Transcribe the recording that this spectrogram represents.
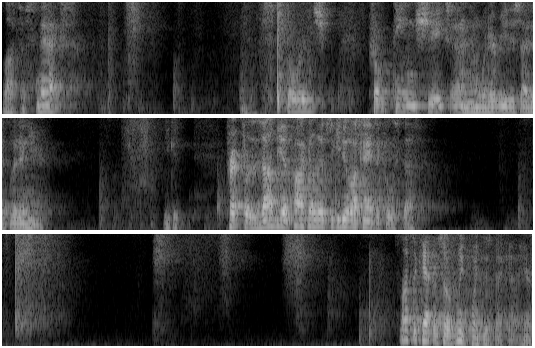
Lots of snacks, storage, protein shakes, I don't know, whatever you decide to put in here. You could prep for the zombie apocalypse. You could do all kinds of cool stuff. Lots of cat. So let me point this back out here.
